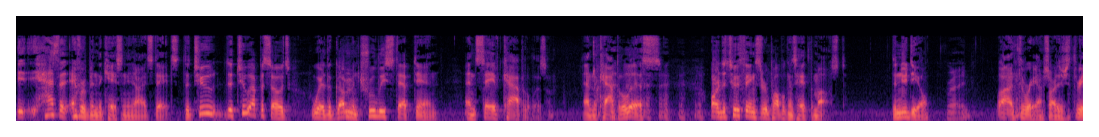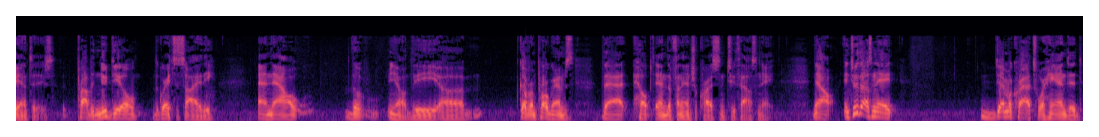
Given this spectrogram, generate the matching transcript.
it, has that ever been the case in the United States? The two the two episodes where the government truly stepped in and saved capitalism and the capitalists are the two things the Republicans hate the most: the New Deal. Right. Well, three. I'm sorry. There's three entities. Probably New Deal, the Great Society, and now the you know the uh, government programs that helped end the financial crisis in 2008. Now, in 2008, Democrats were handed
